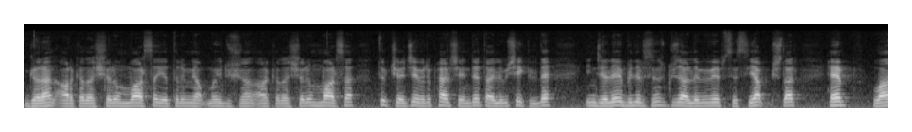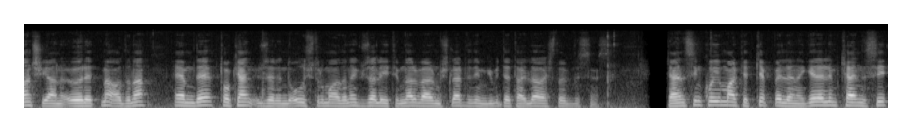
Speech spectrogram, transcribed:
gören arkadaşlarım varsa, yatırım yapmayı düşünen arkadaşlarım varsa Türkçe'ye çevirip her şeyini detaylı bir şekilde inceleyebilirsiniz. Güzel de bir web sitesi yapmışlar. Hem launch yani öğretme adına hem de token üzerinde oluşturma adına güzel eğitimler vermişler. Dediğim gibi detaylı araştırabilirsiniz. Kendisinin Coin Market Cap verilerine gelelim. Kendisi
